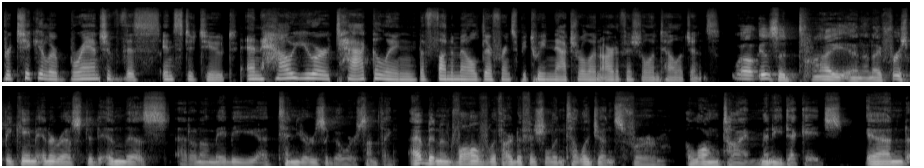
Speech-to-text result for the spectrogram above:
particular branch of this institute and how you are tackling the fundamental difference between natural and artificial intelligence? Well, it's a tie in, and I first became interested in this, I don't know, maybe uh, 10 years ago or something. I've been involved with artificial intelligence for a long time, many decades. And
